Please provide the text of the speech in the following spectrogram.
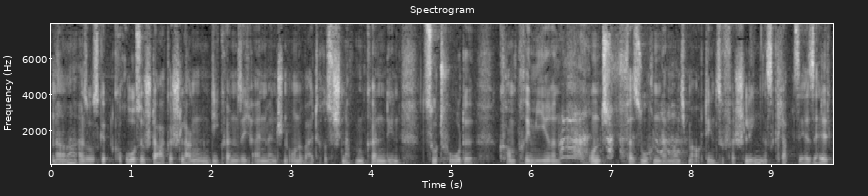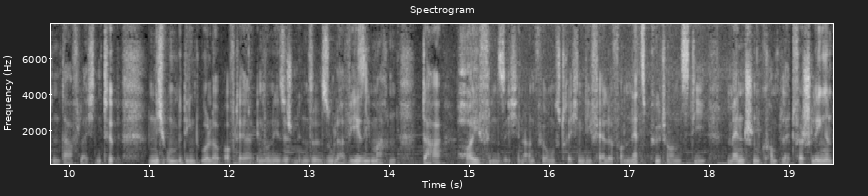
Na, also es gibt große, starke Schlangen, die können sich einen Menschen ohne weiteres schnappen, können den zu Tode komprimieren und versuchen dann manchmal auch den zu verschlingen. Es klappt sehr selten. Da vielleicht ein Tipp, nicht unbedingt Urlaub auf der indonesischen Insel Sulawesi machen. Da häufen sich in Anführungsstrichen die Fälle von Netzpythons, die Menschen komplett verschlingen.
